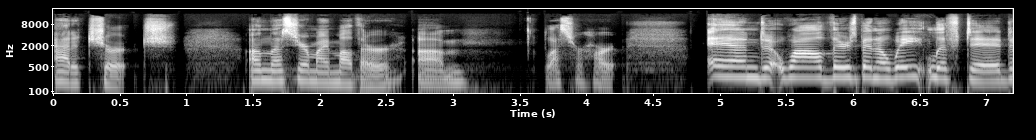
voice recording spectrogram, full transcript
at a church unless you're my mother um, bless her heart. And while there's been a weight lifted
